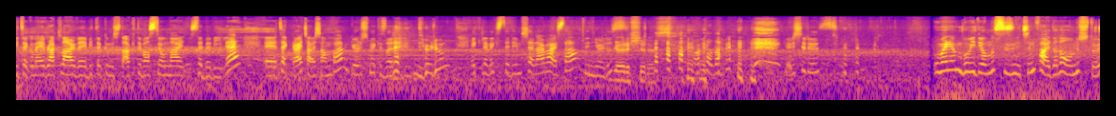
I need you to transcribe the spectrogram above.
Bir takım evraklar ve bir takım işte aktivasyonlar sebebiyle e, tekrar çarşamba görüşmek üzere diyorum. Eklemek istediğim şeyler varsa dinliyoruz. Görüşürüz. o kadar. Görüşürüz. Umarım bu videomuz sizin için faydalı olmuştur.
